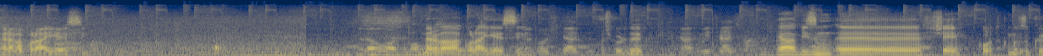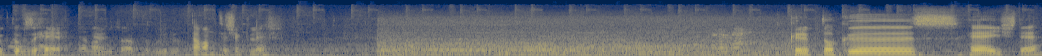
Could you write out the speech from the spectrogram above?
Merhaba, kolay gelsin. Merhaba, kolay gelsin. Merhaba, hoş geldiniz. Hoş bulduk. Yardıma ihtiyacınız var mı? Ya bizim e, şey, koltuğumuzu 49'u H. Hemen evet. bu tarafta buyurun. Tamam, teşekkürler. Nerede? 49 H işte.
